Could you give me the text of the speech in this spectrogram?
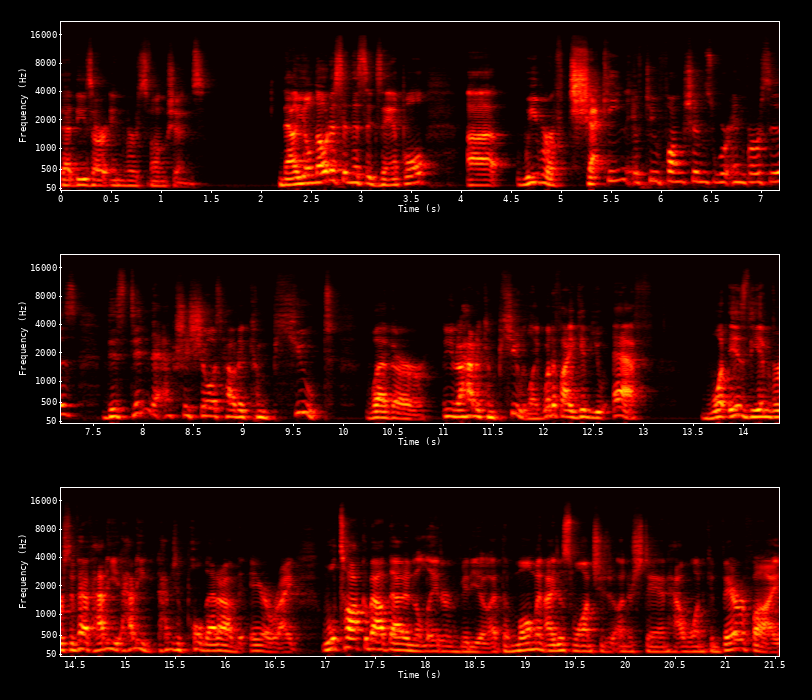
that these are inverse functions. Now you'll notice in this example, uh, we were checking if two functions were inverses. This didn't actually show us how to compute whether, you know, how to compute. Like what if I give you f, what is the inverse of f? How do you how do you how do you pull that out of the air, right? We'll talk about that in a later video. At the moment, I just want you to understand how one can verify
